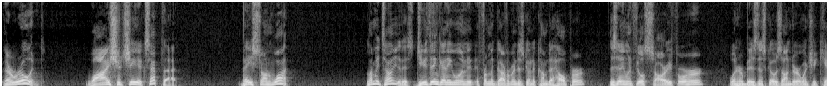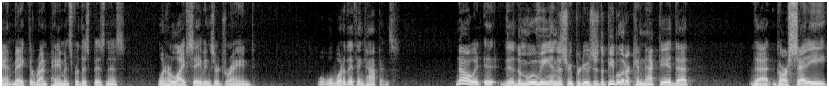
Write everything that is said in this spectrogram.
they're ruined. Why should she accept that? Based on what? Let me tell you this. Do you think anyone from the government is going to come to help her? Does anyone feel sorry for her when her business goes under, when she can't make the rent payments for this business, when her life savings are drained? What do they think happens? No, it, it, the, the movie industry producers, the people that are connected, that that Garcetti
